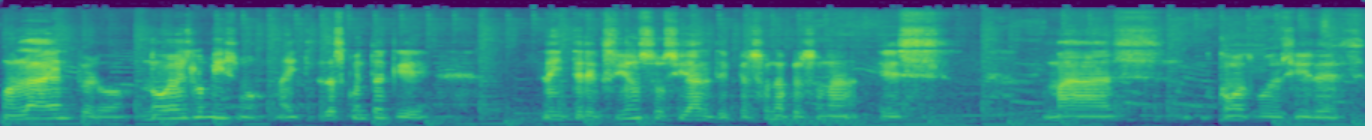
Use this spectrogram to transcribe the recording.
online, pero no es lo mismo. Ahí te das cuenta que la interacción social de persona a persona es más, ¿cómo puedo decir? Es,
